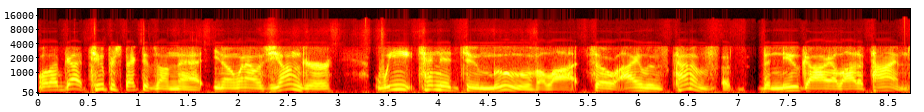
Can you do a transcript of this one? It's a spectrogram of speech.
Well, I've got two perspectives on that. You know, when I was younger, we tended to move a lot. So I was kind of the new guy a lot of times.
